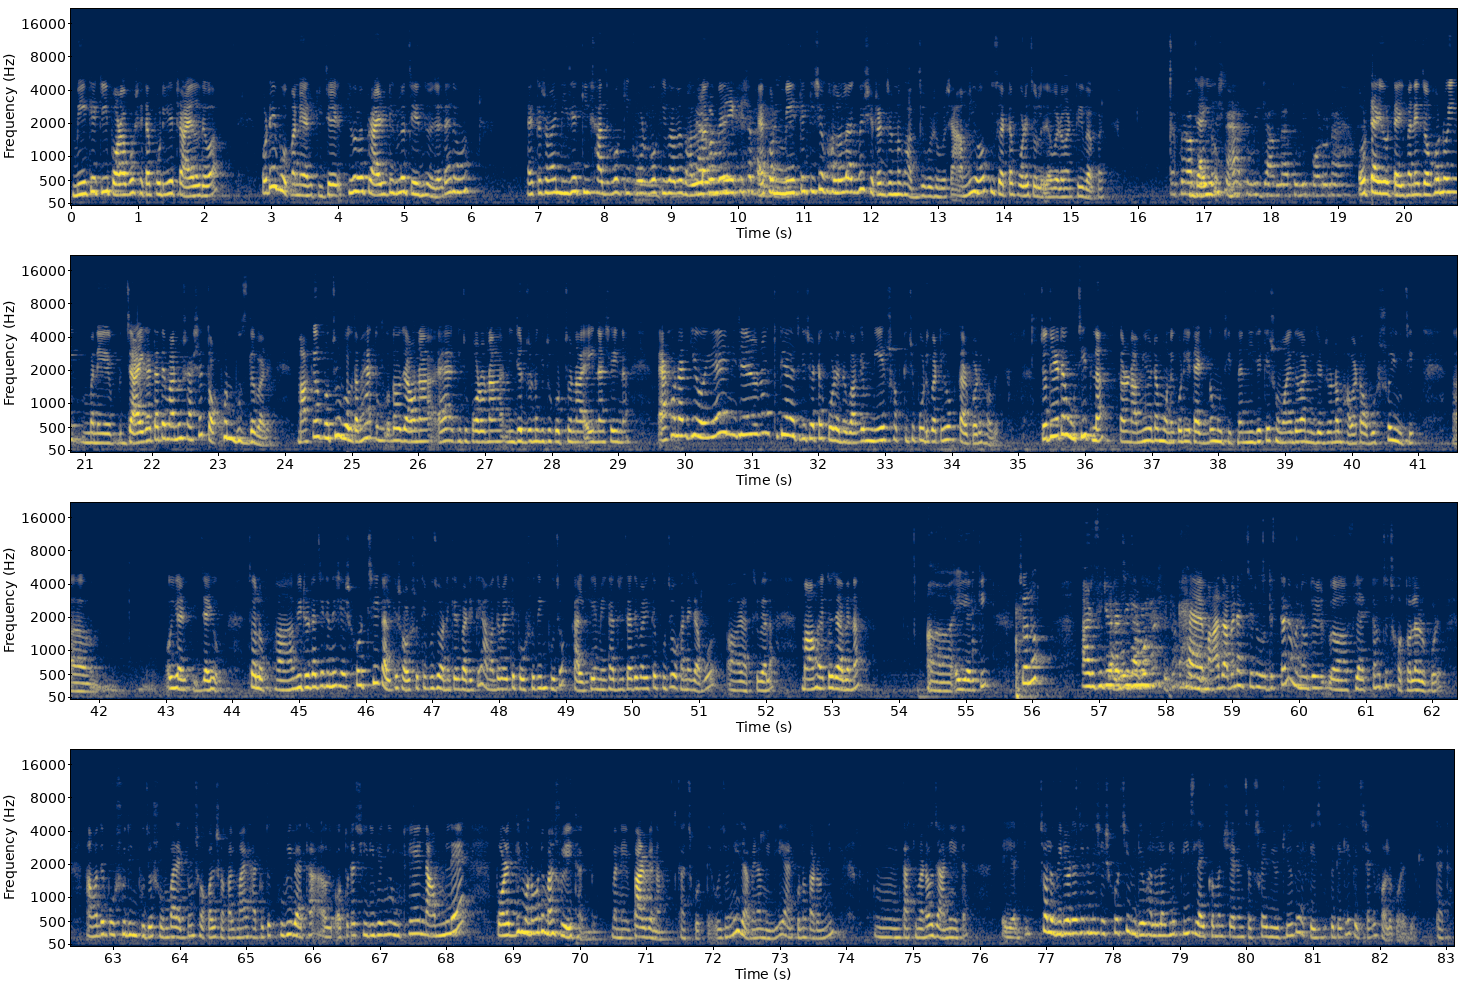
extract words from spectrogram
মেয়েকে কি পরাবো সেটা পরিয়ে ট্রায়াল দেওয়া। ওটাই মানে আর কি যে কীভাবে প্রায়োরিটিগুলো চেঞ্জ হয়ে যায়, তাই না মা? একটা সময় নিজে কি সাজবো কি করব কীভাবে ভালো লাগবে এখন? মেয়েকে কিসে ভালো লাগবে সেটার জন্য ভাবছি বসে বসে। আমিও কিছু একটা পরে চলে যাব এরকম একটি ব্যাপার। যাই হোক। হ্যাঁ তুমি যাও না তুমি পড়ো না। ওটাই ওটাই। মানে যখন ওই মানে জায়গাটাতে মানুষ আসে তখন বুঝতে পারে। মাকেও প্রচুর বলতাম হ্যাঁ তুমি কোথাও যাও না হ্যাঁ কিছু পড়ো না নিজের জন্য কিছু করছ না এই না সেই না। এখন আর কি ওই নিজের জন্য কি ঠিক আছে কিছু একটা করে নেব। আগে মেয়ের সব কিছু পরিপাটি হোক তারপরে হবে। যদি এটা উচিত না কারণ আমিও এটা মনে করি এটা একদম উচিত না। নিজেকে সময় দেওয়া নিজের জন্য ভাবাটা অবশ্যই উচিত। ওই আর কি যাই হোক। চলো ভিডিওটা যেখানে শেষ করছি কালকে সরস্বতী পুজো অনেকের বাড়িতে আমাদের বাড়িতে পরশুদিন পুজো। কালকে মেঘাদ্রিতাদের বাড়িতে পুজো ওখানে যাব রাত্রিবেলা। মা হয়তো যাবে না এই আর কি। চলো আর ভিডিওটা যেখানে? হ্যাঁ মা যাবে না অ্যাকচুয়ালি ওদেরটা না মানে ওদের ফ্ল্যাটটা হচ্ছে ছতলার উপরে। আমাদের পরশু দিন পুজো, সোমবার একদম সকাল সকাল। মায়ের হাঁটুতে খুবই ব্যথা অতটা সিঁড়ি ভেঙে উঠে নামলে পরের দিন মোটামুটি মা শুয়েই থাকবে মানে পারবে না কাজ করতে। ওই জন্যই যাবে না মেনলি আর কোনো কারণ নেই। কাকিমারাও জানে এটা, এই আর কি। চলো, ভিডিওটা যেখানে শেষ করছি, ভিডিও ভালো লাগলে please like comment share and subscribe ইউটিউবে আর ফেসবুকে দেখলে পেজটাকে ফলো করে দিও। টাটা।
